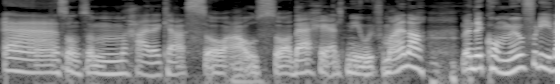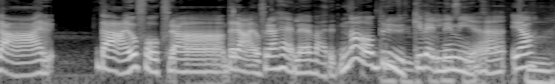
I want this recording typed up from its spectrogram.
Eh, sånn som Herrecass og Aus, og det er helt nye ord for meg, da. Men det kommer jo fordi det er er jo folk fra Dere er jo fra hele verden da, og bruker veldig mye ja, Mm.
